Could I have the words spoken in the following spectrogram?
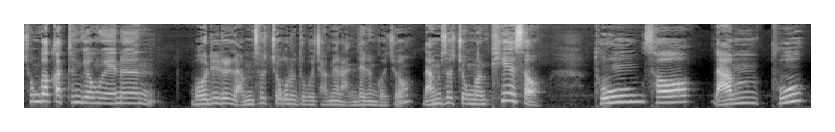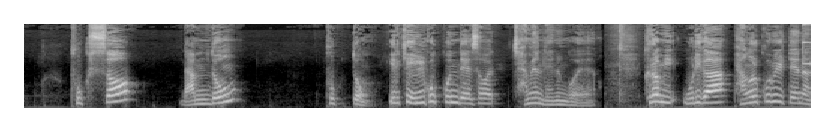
총각 같은 경우에는 머리를 남서쪽으로 두고 자면 안 되는 거죠. 남서쪽만 피해서 동서, 남북, 북서, 남동, 북동 이렇게 일곱 군데에서 자면 되는 거예요. 그럼 이- 우리가 방을 꾸밀 때는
